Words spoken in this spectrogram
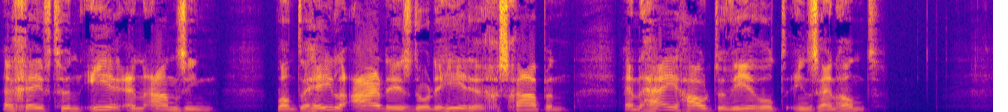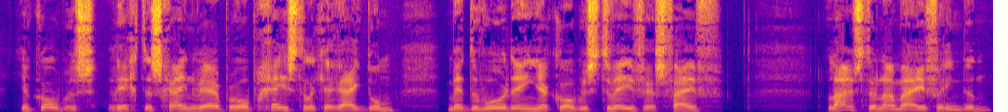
en geeft hun eer en aanzien, want de hele aarde is door de Heere geschapen en hij houdt de wereld in zijn hand. Jacobus richt de schijnwerper op geestelijke rijkdom met de woorden in Jacobus 2, vers 5: Luister naar mij, vrienden.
